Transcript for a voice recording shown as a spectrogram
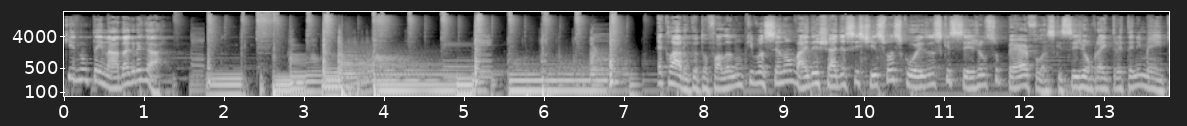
que não tem nada a agregar. Claro que eu tô falando que você não vai deixar de assistir suas coisas que sejam supérfluas, que sejam para entretenimento.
